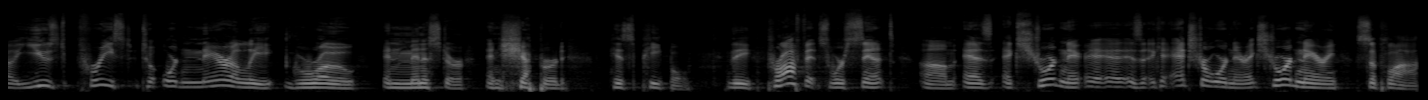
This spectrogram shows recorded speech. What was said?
uh, used priests to ordinarily grow and minister and shepherd his people. The prophets were sent um, as extraordinary, as extraordinary, extraordinary supply.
